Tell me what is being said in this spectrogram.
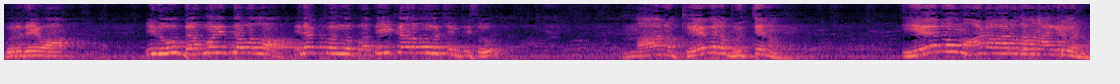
ಗುರುದೇವ, ಇದು ಧರ್ಮಯುದ್ಧವಲ್ಲ ಇದಕ್ಕೊಂದು ಪ್ರತೀಕಾರವನ್ನು ಚಿಂತಿಸು. ನಾನು ಕೇವಲ ಭೃತ್ಯನು ಏನೂ ಮಾಡಲಾರದವನಾಗಿರುವನು.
